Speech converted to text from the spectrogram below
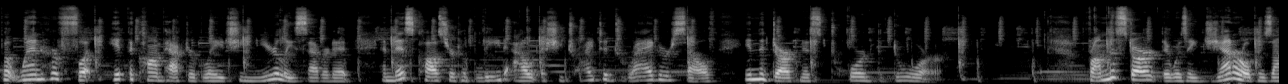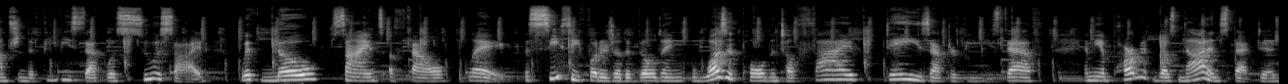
but when her foot hit the compactor blade, she nearly severed it, and this caused her to bleed out as she tried to drag herself in the darkness toward the door. From the start, there was a general presumption that Phoebe's death was suicide with no signs of foul play. The CC footage of the building wasn't pulled until five days after Phoebe's death, and the apartment was not inspected,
